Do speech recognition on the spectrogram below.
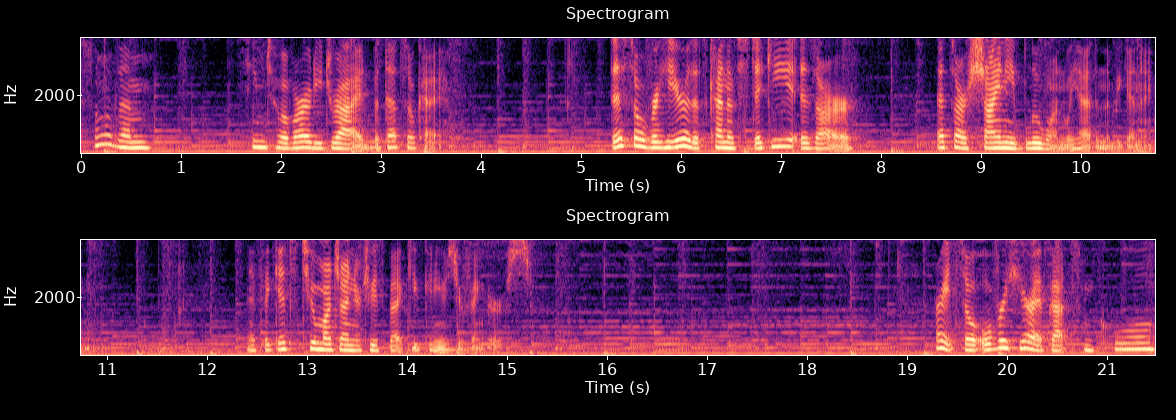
Some of them seem to have already dried, but that's okay. This over here that's kind of sticky is our that's our shiny blue one we had in the beginning. if it gets too much on your toothpick, you can use your fingers. All right, so over here I've got some cool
